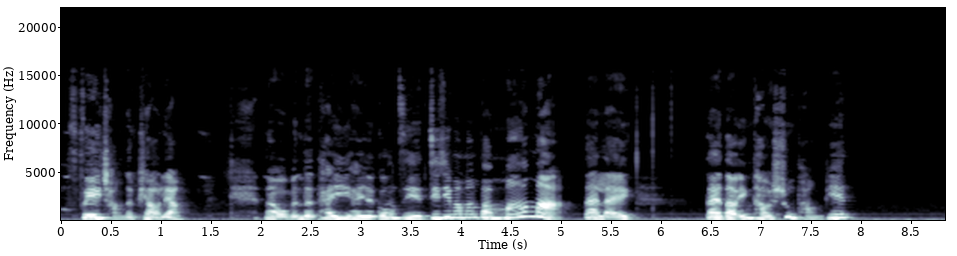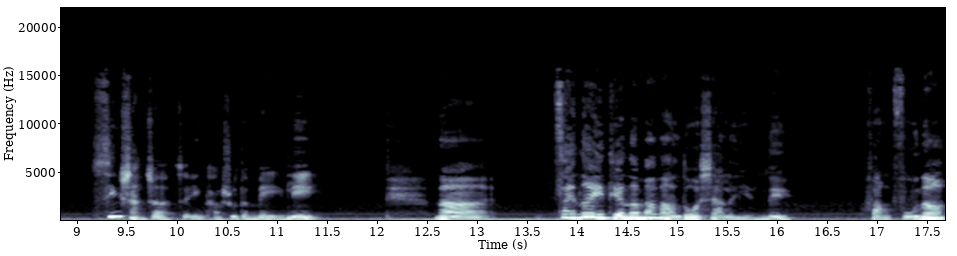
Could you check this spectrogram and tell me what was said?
非常的漂亮。那我们的太医还有公子也急急忙忙把妈妈带来，带到樱桃树旁边，欣赏着这樱桃树的美丽。那在那一天呢，妈妈落下了眼泪，仿佛呢，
